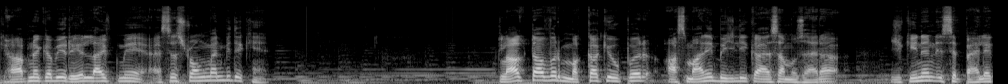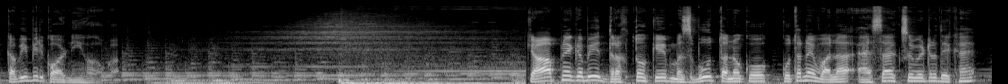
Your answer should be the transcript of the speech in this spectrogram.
क्या आपने कभी रियल लाइफ में ऐसे स्ट्रॉन्गमैन भी देखे हैं? क्लाक टावर मक्का के ऊपर आसमानी बिजली का ऐसा मुजाहरा यकीनन इससे पहले कभी भी रिकॉर्ड नहीं होगा। क्या आपने कभी दरख्तों के मज़बूत तनों को कुतरने वाला ऐसा एक्सवेटर देखा है?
